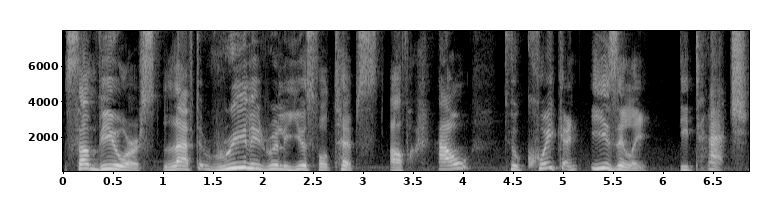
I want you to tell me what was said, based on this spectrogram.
some viewers left really really useful tips of how to quick and easily detach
